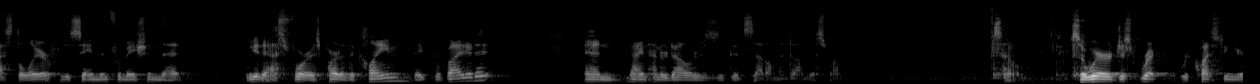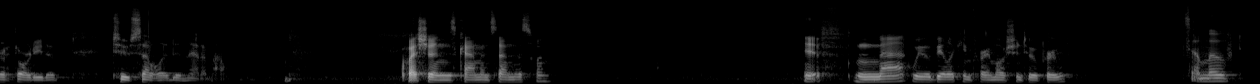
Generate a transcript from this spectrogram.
asked the lawyer for the same information that we had asked for as part of the claim. They provided it, and nine hundred dollars is a good settlement on this one. So, so we're just re- requesting your authority to, to settle it in that amount. Questions, comments on this one? If not, we would be looking for a motion to approve. So moved.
